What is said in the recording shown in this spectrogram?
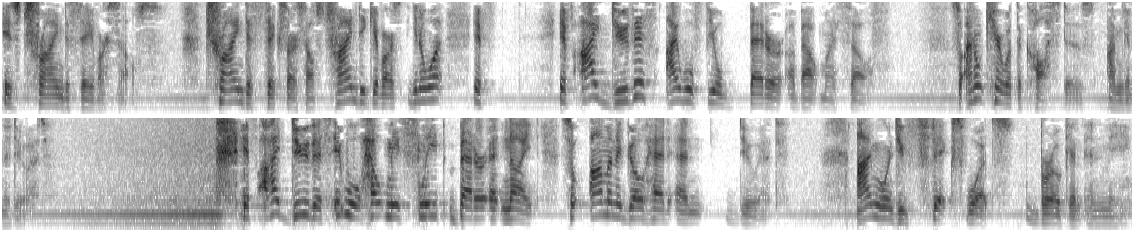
is trying to save ourselves, trying to fix ourselves, trying to give our. You know what? If if I do this, I will feel better about myself. So I don't care what the cost is. I'm going to do it. If I do this, it will help me sleep better at night. So I'm going to go ahead and do it. I'm going to fix what's broken in me.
